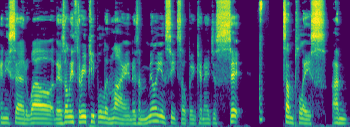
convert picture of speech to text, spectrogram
And he said, "Well, there's only three people in line. There's a million seats open. Can I just sit someplace? I'm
